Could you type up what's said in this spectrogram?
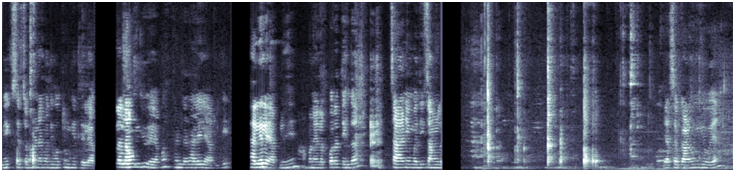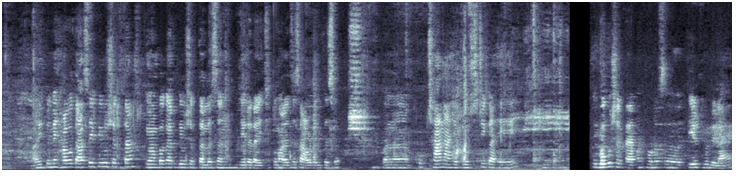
मिक्सरच्या भांड्यामध्ये ओतून घेतलेले लावून घेऊया आपण. थंड झालेले आहे आपले. हे. झालेले आहे आपले हे. आपण याला परत एकदा चाळणीमध्ये चांगलं याचं गाळून घेऊया. आणि तुम्ही हवं तर असंही पिऊ शकता किंवा बघार देऊ शकता. लसण जिरं राहायची तुम्हाला जसं आवडेल तसं. पण खूप छान आहे. पौष्टिक आहे हे. बघू शकता आपण थोडंसं तेल ठेवलेलं आहे.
